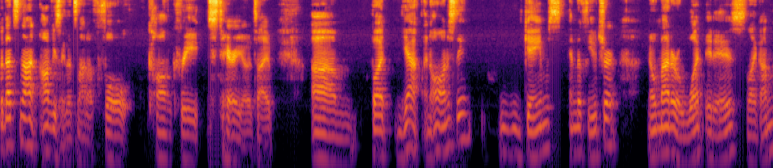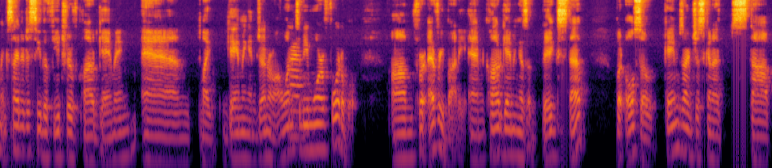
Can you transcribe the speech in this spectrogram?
but that's not obviously that's not a full concrete stereotype um but yeah and honestly, games in the future no matter what it is like i'm excited to see the future of cloud gaming and like gaming in general. I want it to be more affordable um, for everybody. And cloud gaming is a big step but also games aren't just gonna stop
